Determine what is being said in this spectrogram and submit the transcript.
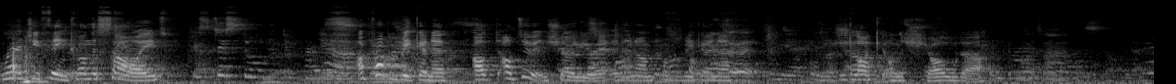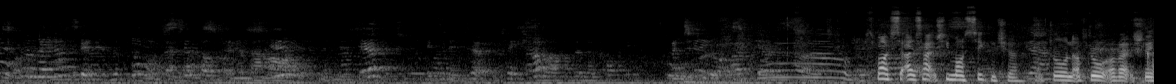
Where do you think? On the side? It's just all the different. Yeah. I'm probably gonna. I'll I'll do it and show you it, and then I'm probably gonna. You'd like it on the shoulder. Well, they have it in the past. Yeah. It's an interpretation rather than a copy. I tell you what, I can. It's my. It's actually my signature. I've drawn. I've drawn. I've actually.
